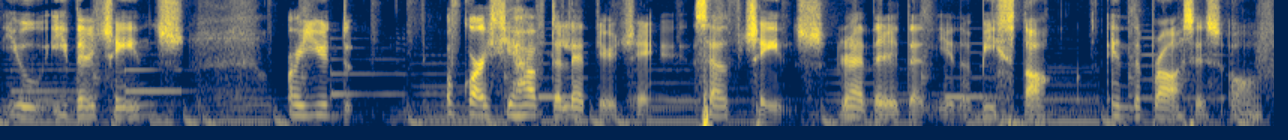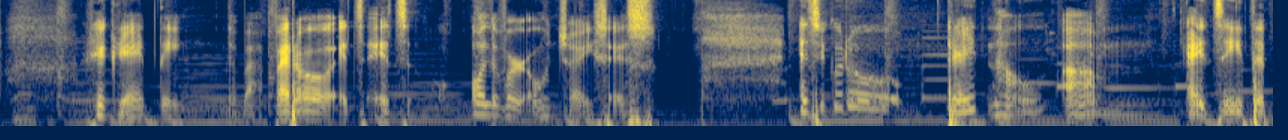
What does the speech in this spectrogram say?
You either change or you do, of course you have to let yourself change rather than you know be stuck in the process of regretting diba pero it's it's all of our own choices and siguro right now um I'd say that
